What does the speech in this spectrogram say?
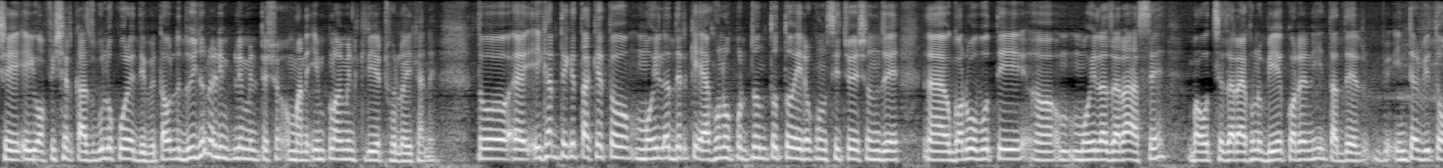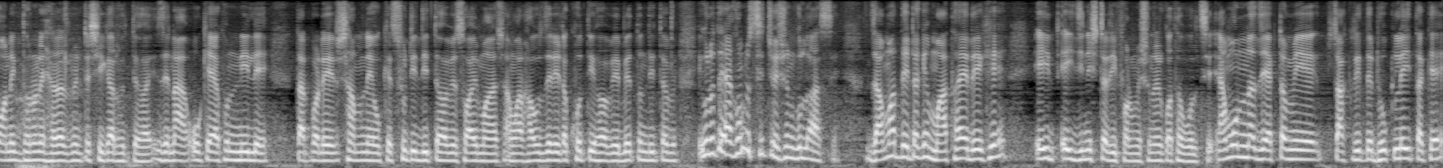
সে এই অফিসের কাজগুলো করে দিবে, তাহলে দুইজনের ইমপ্লিমেন্টেশন মানে এমপ্লয়মেন্ট ক্রিয়েট হলো এখানে। তো এইখান থেকে তাকে তো মহিলাদেরকে এখনও পর্যন্ত তো এরকম সিচুয়েশন যে গর্ভবতী মহিলা যারা আছে বা হচ্ছে যারা এখনও বিয়ে করেনি, তাদের ইন্টারভিউতে অনেক ধরনের হ্যারাসমেন্টের শিকার হতে হয়। যে না ওকে এখন নিলে তারপরে সামনে ওকে ছুটি দিতে হবে ছয় মাস আমার হাউসের এটা ক্ষতি হবে বেতন দিতে হবে। এগুলোতে এখনও সিচুয়েশনগুলো আছে। জামাত এটাকে মাথায় রেখে এই এই জিনিসটা রিফরমেশনের কথা বলছে। এমন না যে একটা মেয়ে চাকরিতে ঢুকলেই তাকে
